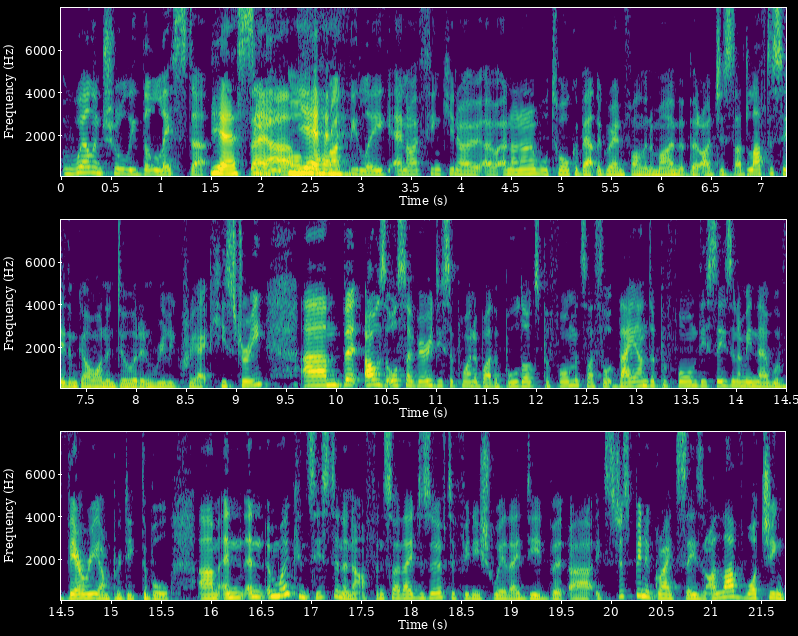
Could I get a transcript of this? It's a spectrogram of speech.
well and truly the Leicester Yes, they city are. of the Yeah. rugby league. And I think, you know, uh, and I know we'll talk about the grand final in a moment, but I just, I'd love to see them go on and do it and really create history. Um, but I was also very disappointed by the Bulldogs' performance. I thought they underperformed this season. I mean, they were very unpredictable um, and, and, and weren't consistent enough. And so they deserve to finish where they did. But uh, it's just been a great season. I love watching,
